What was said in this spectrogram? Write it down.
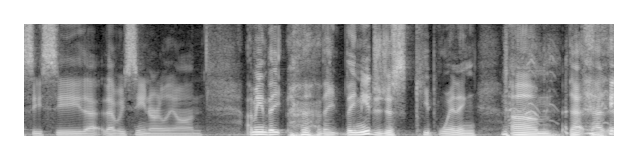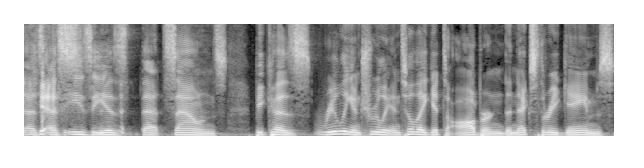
SEC that, that we've seen early on. I mean, they they, they need to just keep winning. Um, that, that that's Yes. as easy as that sounds, because really and truly, until they get to Auburn, the next three games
